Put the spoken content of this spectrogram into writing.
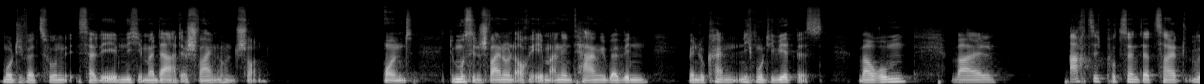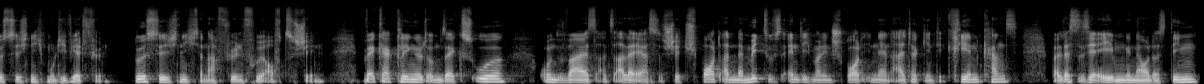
Motivation ist halt eben nicht immer da, der Schweinehund schon. Und du musst den Schweinehund auch eben an den Tagen überwinden, wenn du kein, nicht motiviert bist. Warum? Weil 80% der Zeit wirst du dich nicht motiviert fühlen. Wirst du dich nicht danach fühlen, früh aufzustehen. Wecker klingelt um 6 Uhr und du weißt, als allererstes steht Sport an, damit du es endlich mal den Sport in deinen Alltag integrieren kannst, weil das ist ja eben genau das Ding.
